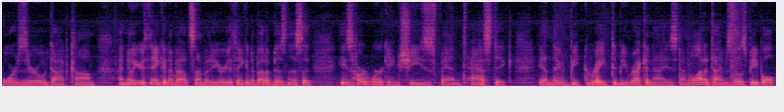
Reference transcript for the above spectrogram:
40.com. I know you're thinking about somebody or you're thinking about a business that he's hardworking, she's fantastic, and they would be great to be recognized. And a lot of times those people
